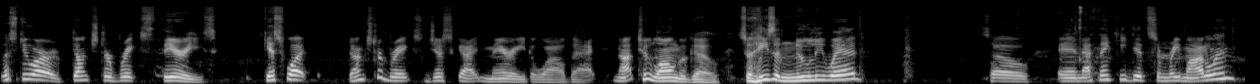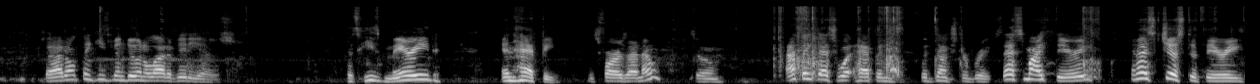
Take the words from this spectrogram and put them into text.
let's do our Dunkster Bricks theories. Guess what? Dunkster Bricks just got married a while back, not too long ago. So he's a newlywed. So, and I think he did some remodeling. So I don't think he's been doing a lot of videos because he's married and happy, as far as I know. So I think that's what happened with Dunkster Bricks. That's my theory, and that's just a theory.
